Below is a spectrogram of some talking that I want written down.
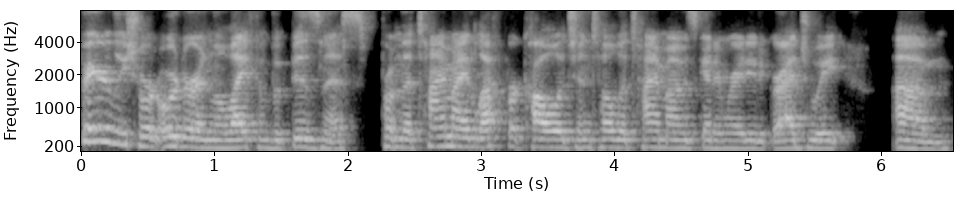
fairly short order in the life of a business, from the time I left for college until the time I was getting ready to graduate, um,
